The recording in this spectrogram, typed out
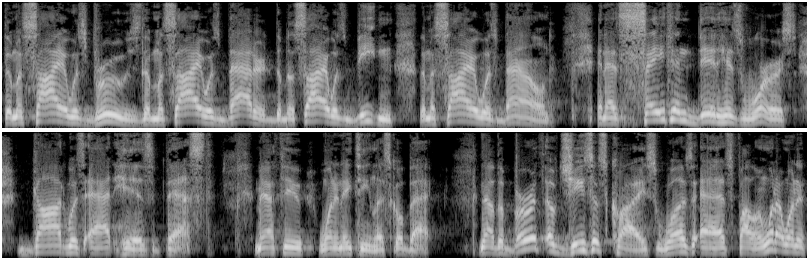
the Messiah was bruised, the Messiah was battered, the Messiah was beaten, the Messiah was bound. And as Satan did his worst, God was at his best. Matthew 1 and 18. Let's go back. Now, the birth of Jesus Christ was as following. What I wanted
